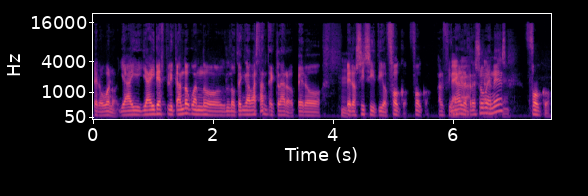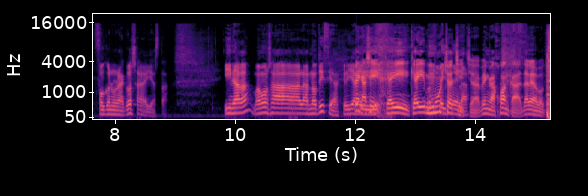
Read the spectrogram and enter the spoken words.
pero bueno, ya, ya iré explicando cuando lo tenga bastante claro. Pero, Hmm. pero sí, sí, tío, foco, foco. Al final, Venga, el resumen claro es sí. Foco, foco en una cosa y ya está. Y nada, vamos a las noticias. Que hoy Venga, hay- sí, que hay, que hay Hoy hay mucha chicha. Venga, Juanca, dale al botón.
